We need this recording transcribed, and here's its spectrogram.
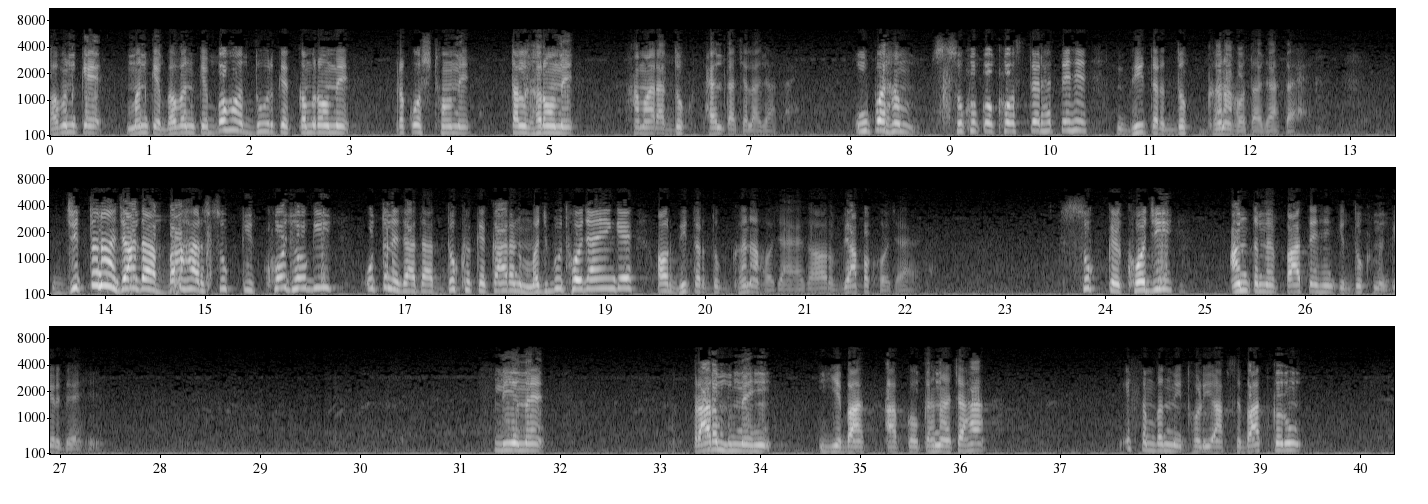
भवन के, मन के भवन के बहुत दूर के कमरों में, प्रकोष्ठों में, तलघरों में हमारा दुख फैलता चला जाता है। ऊपर हम सुख को खोजते रहते हैं, भीतर दुख घना होता जाता है। जितना ज़्यादा बाहर सुख की खोज होगी, उतने ज़्यादा दुख के कारण मज़बूत हो जाएँगे और भीतर दुख घना हो जाएगा और व्यापक हो जाएगा। सुख के खोजी अंत में पाते हैं कि दुख में गिर गए हैं। इसलिए मैं प्रारंभ में ही ये बात आपको कहना चाहा। इस संबंध में थोड़ी आपसे बात करूँ।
